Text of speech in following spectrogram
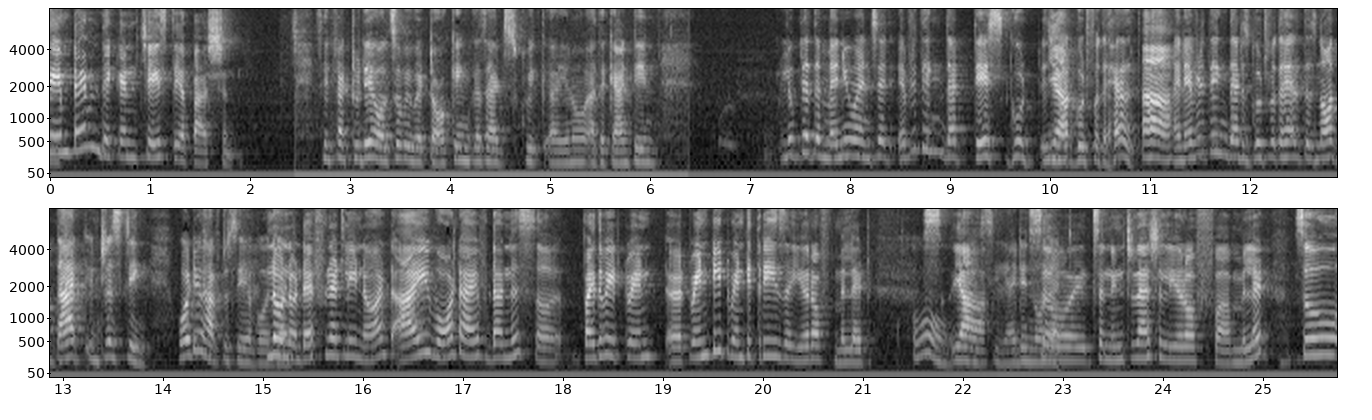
same time they can chase their passion So in fact, today also we were talking because I had quick, uh, you know, at the canteen, looked at the menu and said everything that tastes good is Yeah. not good for the health, Ah. and everything that is good for the health is not that interesting. What do you have to say about no that? no definitely not i what i've done is uh, by the way 20, uh, 2023 is a year of millet Oh, S- I yeah see. I didn't know so that. it's an international year of uh, millet so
